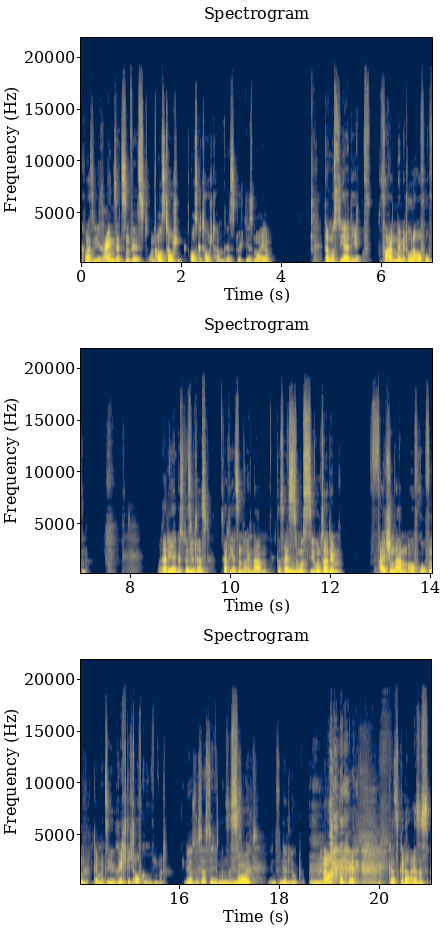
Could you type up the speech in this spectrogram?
quasi reinsetzen willst und austauschen, ausgetauscht haben willst durch dieses neue, da musst du ja die vorhandene Methode aufrufen. Aber da du ja geswizzelt hast, hat die jetzt einen neuen Namen. Das heißt, Mhm. du musst sie unter dem falschen Namen aufrufen, damit sie richtig aufgerufen wird. Ja, sonst hast du eben einen ist so- Infinite, Infinite Loop. Genau. Ganz genau. Es ist,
